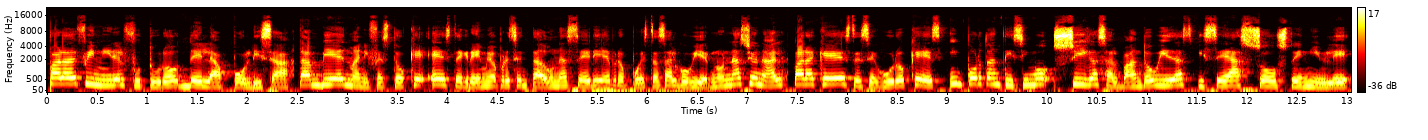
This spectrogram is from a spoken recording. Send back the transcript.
para definir el futuro de la póliza. También manifestó que este gremio ha presentado una serie de propuestas al gobierno nacional para que este seguro que es importantísimo siga salvando vidas y sea sostenible.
